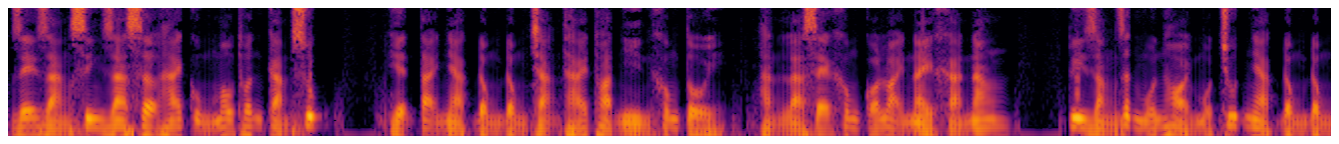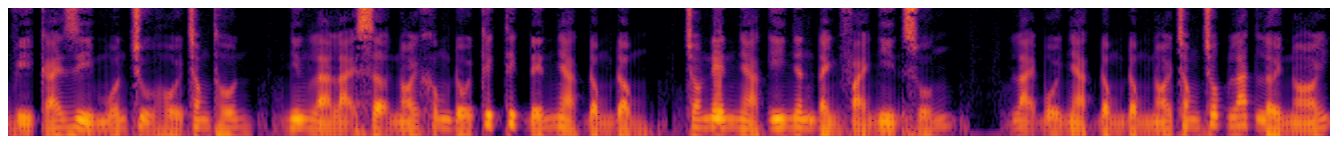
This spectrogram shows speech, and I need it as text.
dễ dàng sinh ra sợ hãi cùng mâu thuẫn cảm xúc. Hiện tại nhạc đồng đồng trạng thái thoạt nhìn không tồi, hẳn là sẽ không có loại này khả năng. Tuy rằng rất muốn hỏi một chút nhạc đồng đồng vì cái gì muốn trụ hồi trong thôn, nhưng là lại sợ nói không đối kích thích đến nhạc đồng đồng, cho nên nhạc y nhân đành phải nhìn xuống. Lại bồi nhạc đồng đồng nói trong chốc lát lời nói,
